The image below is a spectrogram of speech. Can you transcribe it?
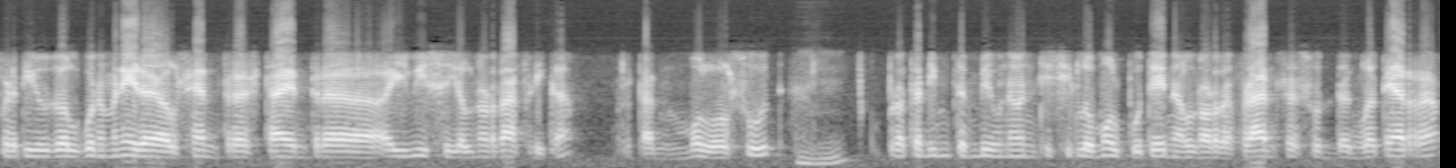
per dir-ho d'alguna manera, el centre està entre Eivissa i el nord d'Àfrica, per tant, molt al sud, uh -huh. però tenim també un anticicló molt potent al nord de França, sud d'Anglaterra,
